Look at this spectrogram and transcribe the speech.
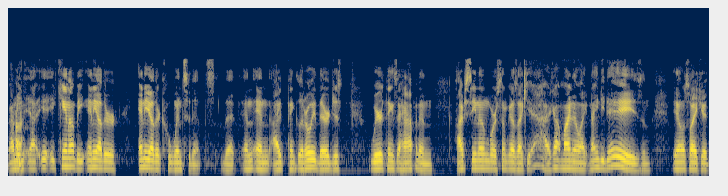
I mean, it, it cannot be any other any other coincidence that and and I think literally they're just weird things that happen and I've seen them where some guy's like, yeah, I got mine in like 90 days and you know, it's like it,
